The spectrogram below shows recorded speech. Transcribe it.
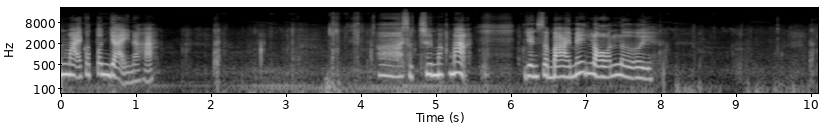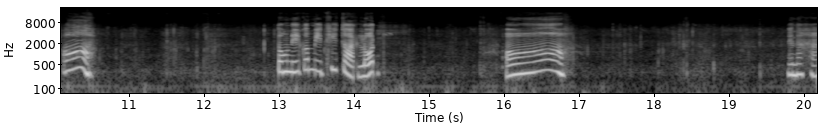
ต้นไม้ก็ต้นใหญ่นะคะสดชื่นมาก ๆ เย็นสบายไม่ร้อนเลยอ๋อตรงนี้ก็มีที่จอดรถ อ๋อ นี่นะคะ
